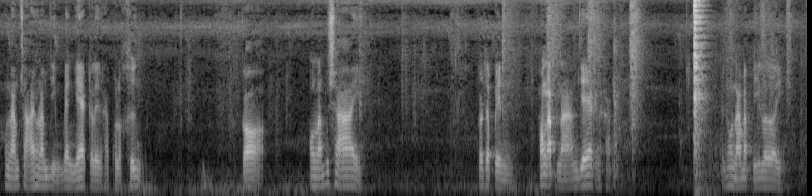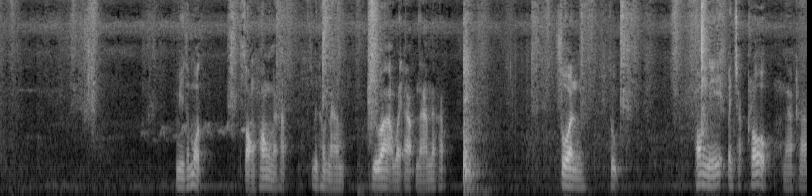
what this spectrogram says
ห้องน้ำชายห้องน้ำหญิงแบ่งแยกกันเลยครับ คนละครึ่ง ก็ห้องน้ำผู้ชาย ก็จะเป็นห้องอาบน้ำแยกนะครับ เป็นห้องน้ำแบบนี้เลย มีทั้งหมดสองห้องนะครับ ที่เป็นห้องน้ำที่ว่าไว้อาบน้ำนะครับ ส่วนสุกห้องนี้เป็นชักโครกนะครับ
